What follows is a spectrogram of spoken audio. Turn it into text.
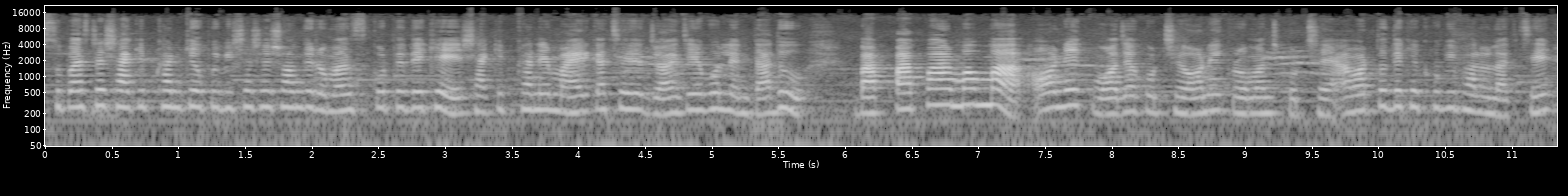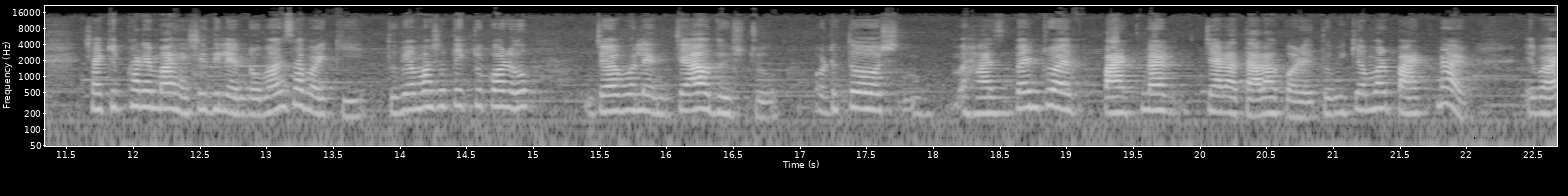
সুপারস্টার শাকিব খানকে অপু বিশ্বাসের সঙ্গে রোমান্স করতে দেখে শাকিব খানের মায়ের কাছে জয় যেয়ে বললেন, দাদু, বা পাপা আর মাম্মা অনেক মজা করছে, অনেক রোমান্স করছে। আমার তো দেখে খুবই ভালো লাগছে। শাকিব খানের মা হেসে দিলেন, রোমান্স আবার কি? তুমি আমার সাথে একটু করো। জয় বলেন, যাও দুষ্টু। ওটা তো হাজব্যান্ড ওয়াইফ পার্টনার যারা, তারা করে। তুমি কি আমার পার্টনার এবার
